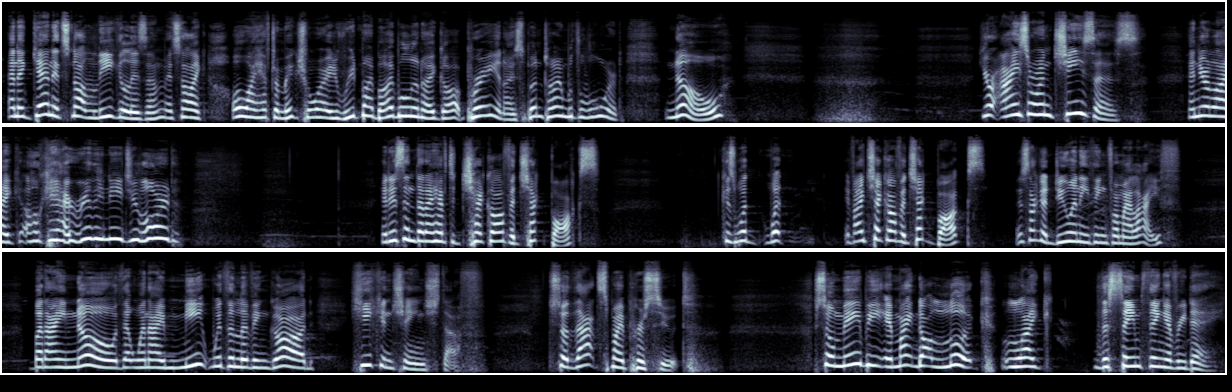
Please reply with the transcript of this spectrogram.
And again, it's not legalism. It's not like, oh, I have to make sure I read my Bible and I got pray and I spend time with the Lord. No. Your eyes are on Jesus. And you're like, okay, I really need you, Lord. It isn't that I have to check off a checkbox. Because what, what, if I check off a checkbox, it's not going to do anything for my life. But I know that when I meet with the living God, He can change stuff. So that's my pursuit. So maybe it might not look like the same thing every day.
